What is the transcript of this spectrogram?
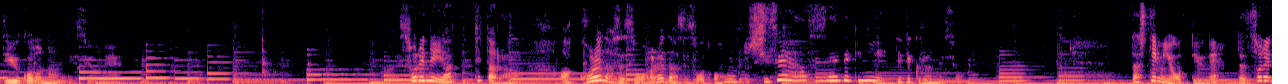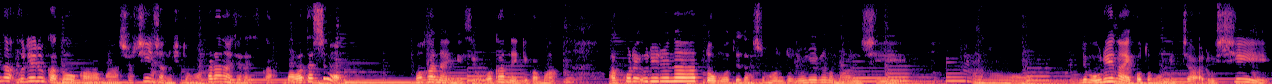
っていうことなんですよね。はい、それね、やってたら、あ、これ出せそう、あれ出せそうとか、本当自然発生的に出てくるんですよ。出してみようっていうね。だそれが売れるかどうかは、まあ、初心者の人わからないじゃないですか。まあ、私もわかんないんですよ。わかんないっていうか、まあ、あ、これ売れるなと思って出して本当に売れるのもあるし、あの、でも売れないこともめっちゃあるし、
